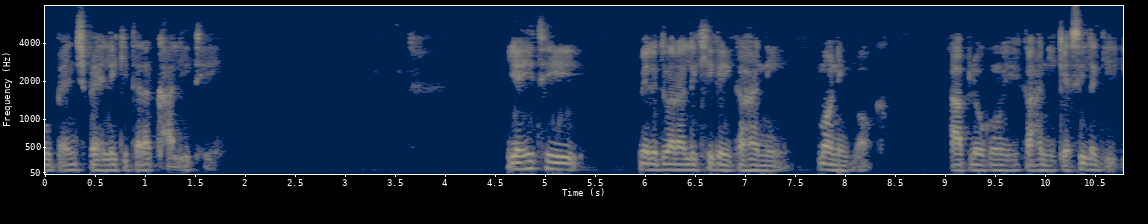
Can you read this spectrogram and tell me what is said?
वो बेंच पहले की तरह खाली थी। यही थी मेरे द्वारा लिखी गई कहानी, मॉर्निंग वॉक। आप लोगों को ये कहानी कैसी लगी,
